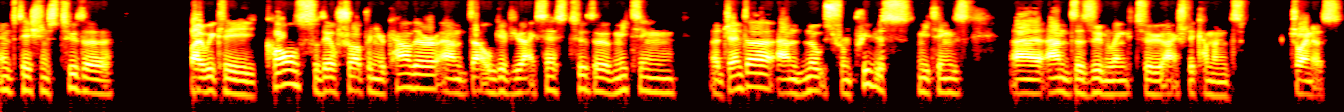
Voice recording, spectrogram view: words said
invitations to the bi-weekly calls. So they'll show up in your calendar and that will give you access to the meeting agenda and notes from previous meetings uh, and the Zoom link to actually come and join us.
